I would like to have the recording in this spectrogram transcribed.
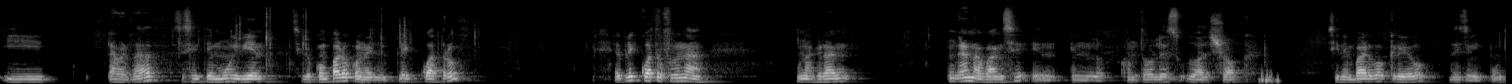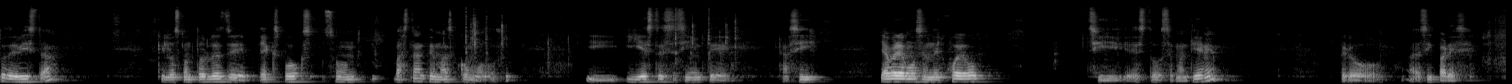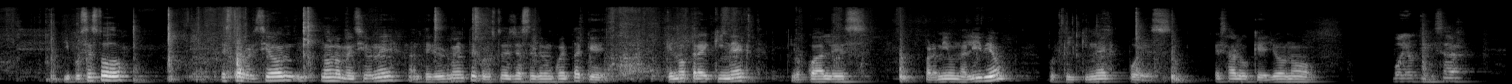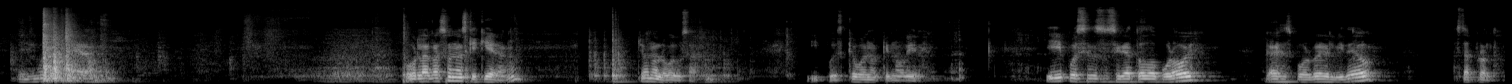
Y la verdad, se siente muy bien. Si lo comparo con el Play 4, el Play 4 fue una, una gran, un gran avance en, en los controles DualShock sin embargo, creo, desde mi punto de vista, que los controles de Xbox son bastante más cómodos. Y, este se siente así. Ya veremos en el juego si esto se mantiene. Pero así parece. Y pues es todo. Esta versión no lo mencioné anteriormente, pero ustedes ya se dieron cuenta que, que no trae Kinect, lo cual es para mí un alivio, porque el Kinect pues es algo que yo no voy a utilizar de ninguna manera. Por las razones que quieran, Yo no lo voy a usar. Y pues qué bueno que no viene. Y pues eso sería todo por hoy. Gracias por ver el video. Hasta pronto.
